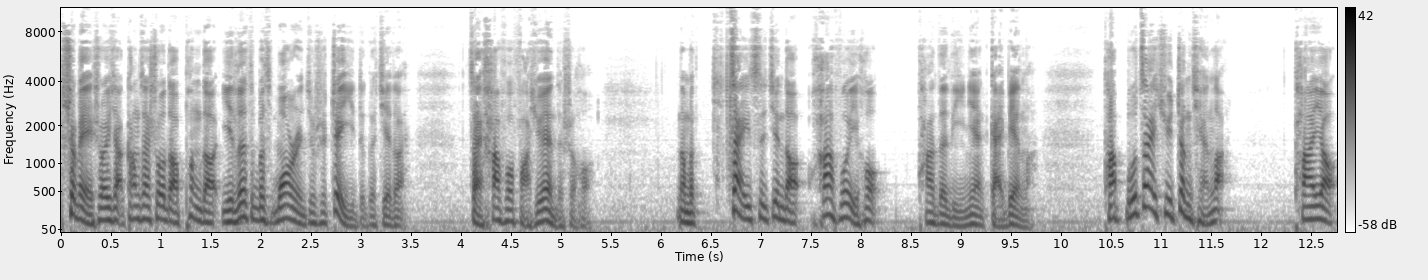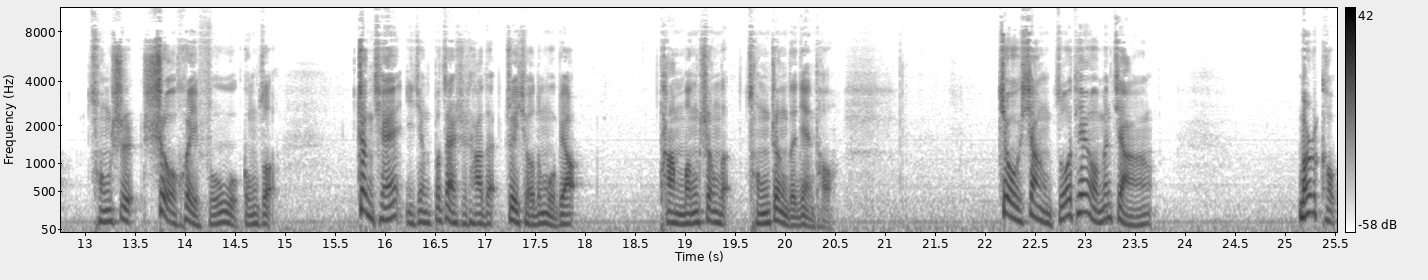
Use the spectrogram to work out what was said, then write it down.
顺便也说一下，刚才说到碰到 Elizabeth Warren 就是这一个阶段，在哈佛法学院的时候，那么再一次进到哈佛以后，他的理念改变了，他不再去挣钱了，他要从事社会服务工作，挣钱已经不再是他的追求的目标，他萌生了从政的念头。就像昨天我们讲 Merkel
